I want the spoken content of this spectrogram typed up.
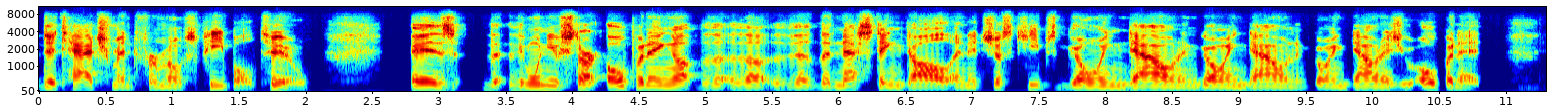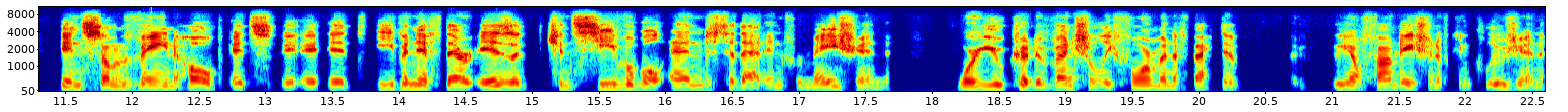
detachment for most people too is the, the, when you start opening up the, the, the the nesting doll and it just keeps going down and going down and going down as you open it in some vain hope it's it, it even if there is a conceivable end to that information where you could eventually form an effective you know foundation of conclusion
